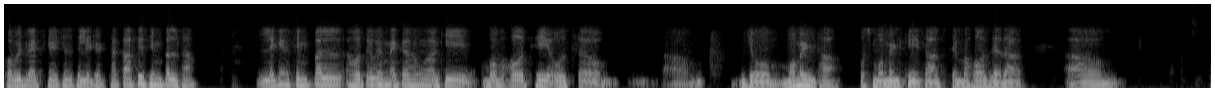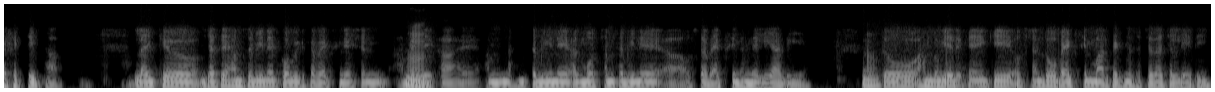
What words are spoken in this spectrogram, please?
कोविड वैक्सीनेशन से रिलेटेड था काफ़ी सिंपल था। लेकिन सिंपल होते हुए मैं कहूँगा कि वो बहुत ही उस जो मोमेंट था उस मोमेंट के हिसाब से बहुत ज़्यादा इफ़ेक्टिव था। लाइक like, जैसे हम सभी ने कोविड का वैक्सीनेशन हमने हम्म। देखा है हम हम सभी ने ऑलमोस्ट हम सभी ने उसका वैक्सीन हमने लिया भी है। हम्म। तो हम लोग ये देखें कि उस टाइम दो वैक्सीन मार्केट में सबसे ज़्यादा चल रही थी।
